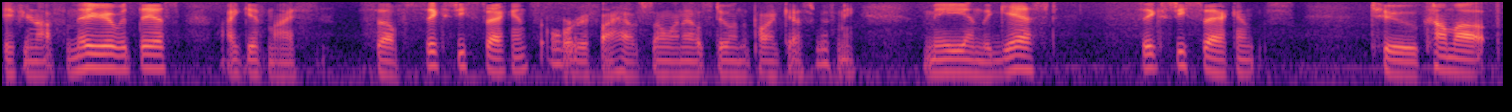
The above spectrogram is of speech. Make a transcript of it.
if you're not familiar with this, I give myself 60 seconds, or if I have someone else doing the podcast with me, me and the guest, 60 seconds to come up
